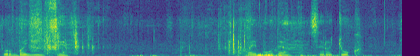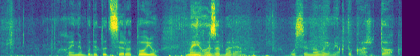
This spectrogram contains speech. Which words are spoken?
Турбоїдці. Хай буде сиротюк. Хай не буде тут сиротою, ми його заберемо. Усиновим, як то кажуть. Так.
